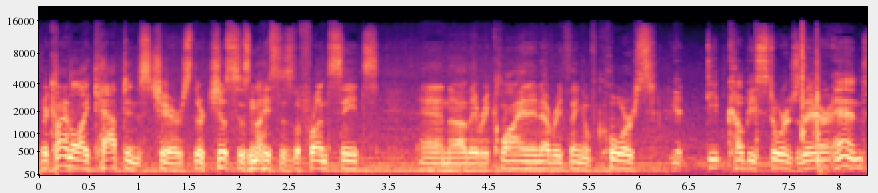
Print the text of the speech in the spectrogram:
they're kind of like captain's chairs. They're just as nice as the front seats, and uh, they recline and everything, of course. You get deep cubby storage there, and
